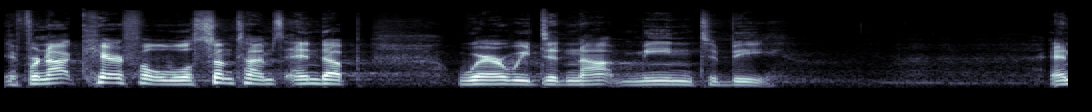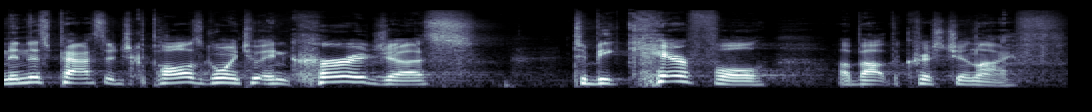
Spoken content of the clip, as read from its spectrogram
If we're not careful, we'll sometimes end up where we did not mean to be. And in this passage, Paul is going to encourage us to be careful about the Christian life.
